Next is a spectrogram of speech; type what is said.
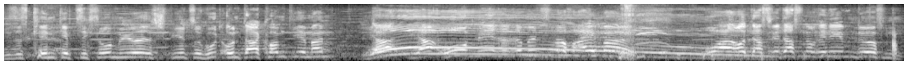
Dieses Kind gibt sich so Mühe, es spielt so gut und da kommt jemand. Ja, ja, oh, mehrere Münzen auf einmal. Oh, und dass wir das noch erleben dürfen.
